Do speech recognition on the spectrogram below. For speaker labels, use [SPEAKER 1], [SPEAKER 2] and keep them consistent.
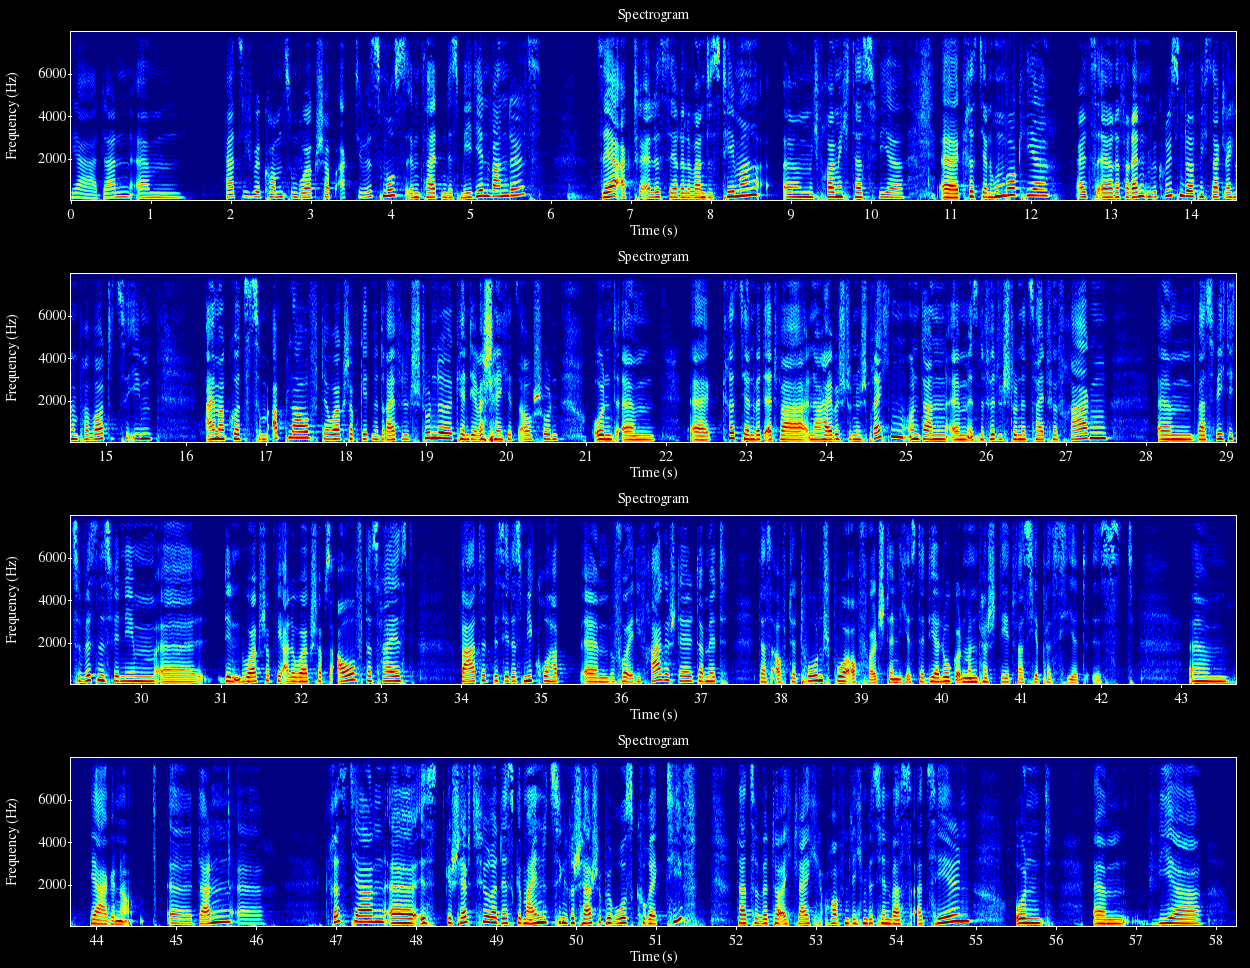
[SPEAKER 1] Ja, dann ähm, herzlich willkommen zum Workshop Aktivismus in Zeiten des Medienwandels. Sehr aktuelles, sehr relevantes Thema. Ähm, ich freue mich, dass wir äh, Christian Humburg hier als äh, Referenten begrüßen dürfen. Ich sage gleich noch ein paar Worte zu ihm. Einmal kurz zum Ablauf. Der Workshop geht eine Dreiviertelstunde, kennt ihr wahrscheinlich jetzt auch schon. Und ähm, äh, Christian wird etwa eine halbe Stunde sprechen und dann ähm, ist eine Viertelstunde Zeit für Fragen. Ähm, was wichtig zu wissen ist, wir nehmen äh, den Workshop wie alle Workshops auf. Das heißt, wartet, bis ihr das Mikro habt, ähm, bevor ihr die Frage stellt, damit das auf der Tonspur auch vollständig ist, der Dialog, und man versteht, was hier passiert ist. Ähm, ja, genau. Äh, dann äh, Christian äh, ist Geschäftsführer des gemeinnützigen Recherchebüros Korrektiv. Dazu wird er euch gleich hoffentlich ein bisschen was erzählen. Und ähm, wir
